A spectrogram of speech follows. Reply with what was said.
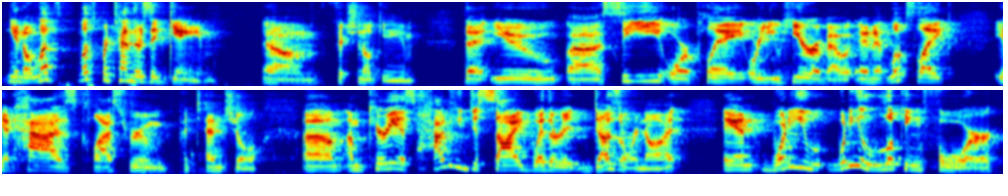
you know, let's let's pretend there's a game, um, fictional game that you uh, see or play or you hear about, and it looks like it has classroom potential. Um, I'm curious, how do you decide whether it does or not? And what are you what are you looking for?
